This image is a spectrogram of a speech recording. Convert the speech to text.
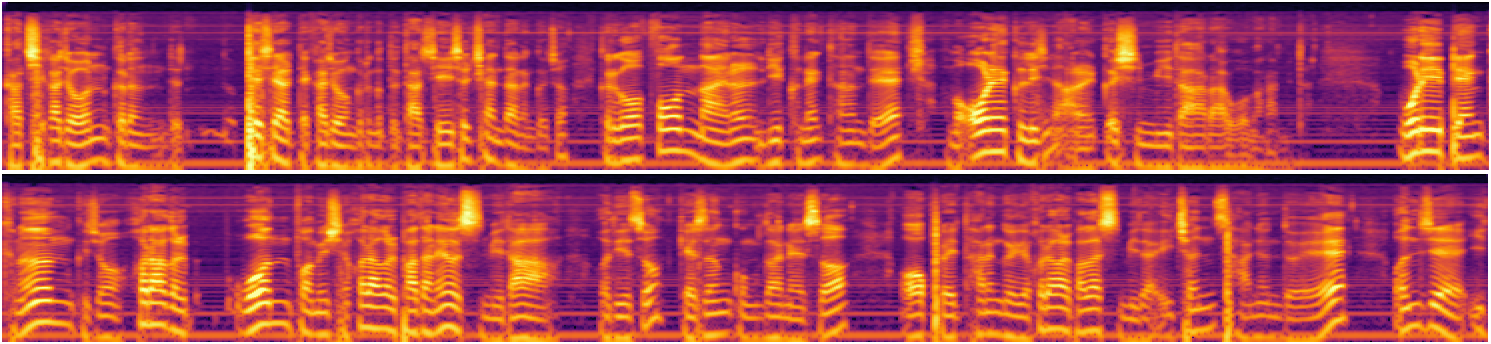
같이 가져온 그런 폐쇄할 때 가져온 그런 것들 다 재설치한다는 거죠. 그리고 phone line을 reconnect 하는데 오래 걸리지는 않을 것입니다. 라고 말합니다. 우리뱅크는 그죠. 허락을 won permission 허락을 받아내었습니다. 어디에서? 개성공단에서 operate 하는 것에 허락을 받았습니다. 2004년도에 언제 it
